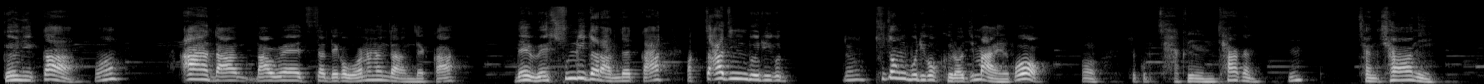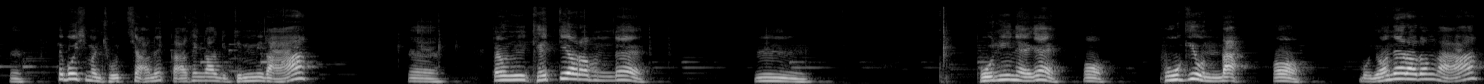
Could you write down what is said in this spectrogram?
그러니까, 어? 아, 나, 나 왜 진짜 내가 원하는 대로 안 될까? 내 왜 순리대로 안 될까? 막 짜증 부리고 응? 투정 부리고 그러지 말고 어 조금 차근차근 응? 천천히 응, 해보시면 좋지 않을까 생각이 듭니다. 예. 자 우리 개띠 여러분들 음 본인에게 어 복이 온다. 어 뭐 연애라던가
